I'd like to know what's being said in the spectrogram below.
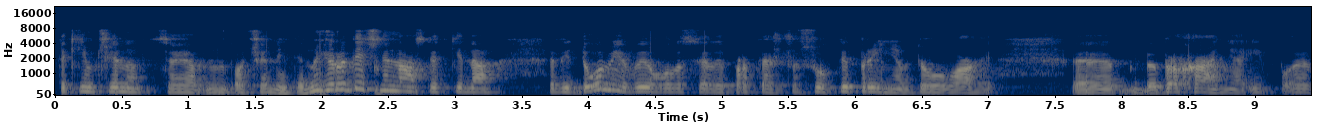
таким чином це очинити. Ну, юридичні наслідки нам відомі. Ви оголосили про те, що суд не прийняв до уваги е, прохання і е,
